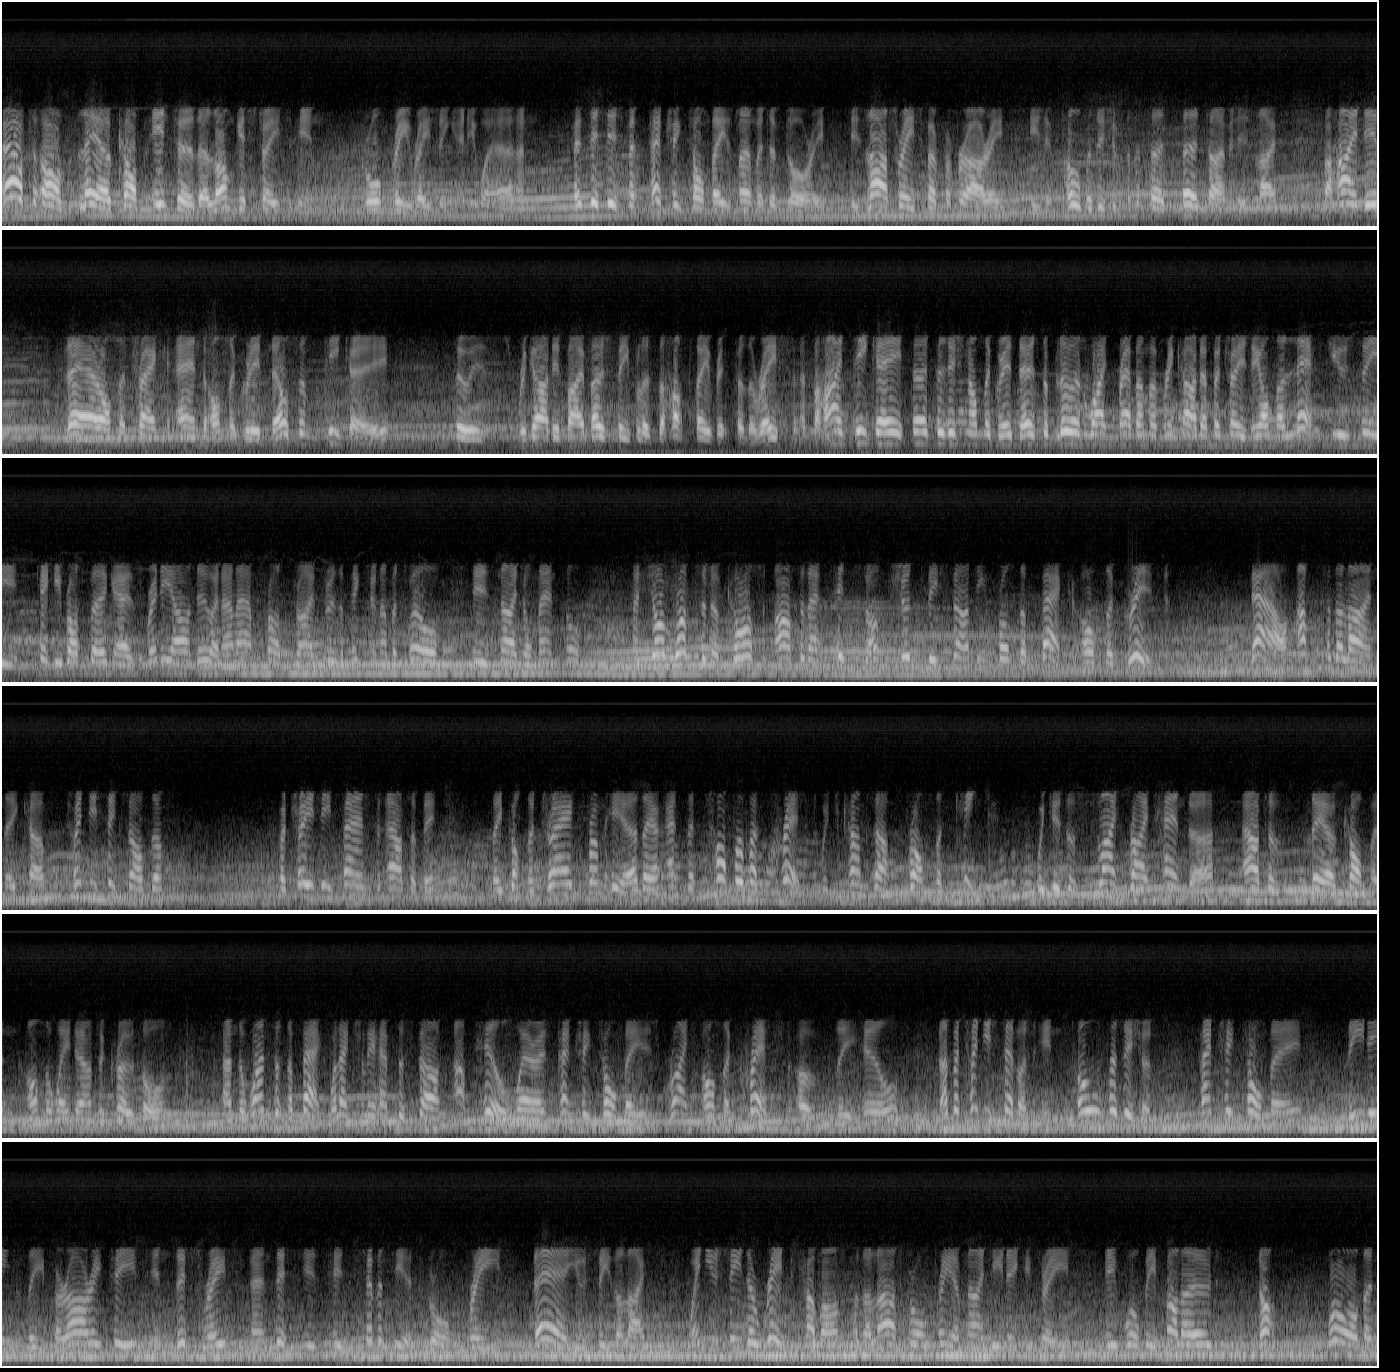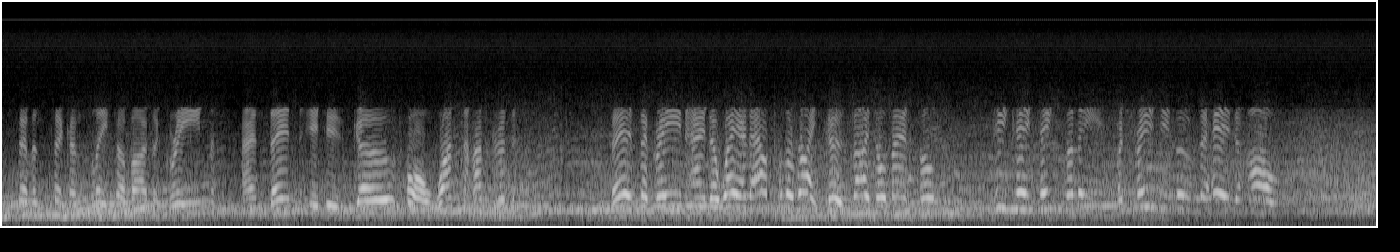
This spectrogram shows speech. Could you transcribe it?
Out of Leeukop into the longest straight in Grand Prix racing anywhere. And this is Patrick Tambay's moment of glory. His last race for, for Ferrari. He's in pole position for the third, third time in his life. Behind him, there on the track and on the grid, Nelson Piquet, who is regarded by most people as the hot favourite for the race. And behind Piquet, third position on the grid, there's the blue and white Brabham of Riccardo Patrese. On the left, you see Keke Rosberg as René Arnoux and Alain Prost drive through the picture. Number 12 is Nigel Mansell. And John Watson, of course, after that pit stop, should be starting from the back of the grid. Now, up to the line they come, 26 of them. Patrese fans out a bit. They've got the drag from here. They're at the top of a crest which comes up from the kink, which is a slight right-hander out of Leo Coppen on the way down to Crowthorne. And the ones at the back will actually have to start uphill, whereas Patrick Tambay is right on the crest of the hill. Number 27 in pole position, Patrick Tambay leading the Ferrari team in this race, and this is his 70th Grand Prix. There you see the lights. When you see the red come on for the last Grand Prix of 1983, it will be followed not more than seven seconds later by the green, and then it is go for 100. There's the green, and away and out to the right goes Nigel Mansell. Piquet takes the lead. Patrese moves ahead of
